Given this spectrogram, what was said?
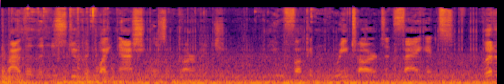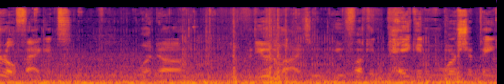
rather than the stupid white nationalism garbage. You fucking retards and faggots, literal faggots, would, uh, would utilize. You, you fucking pagan worshipping,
